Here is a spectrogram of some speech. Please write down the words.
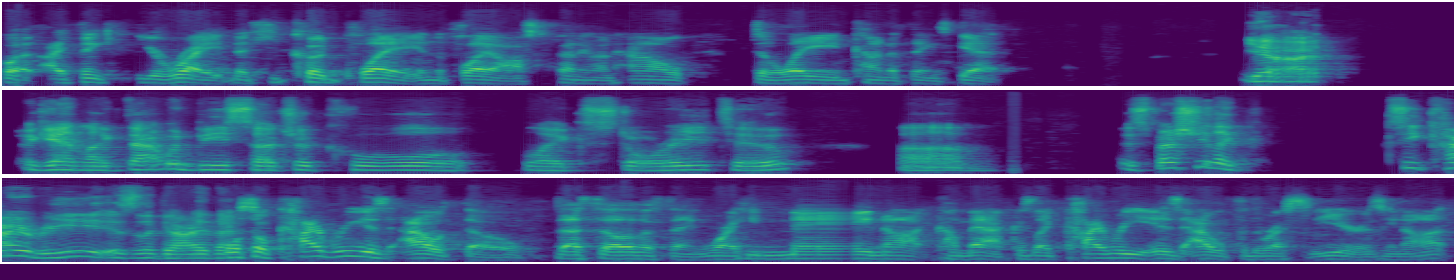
But I think you're right that he could play in the playoffs depending on how delayed kind of things get. Yeah, I, again, like that would be such a cool like story too. Um, especially like see Kyrie is the guy that Well, so Kyrie is out though. That's the other thing where he may not come back because like Kyrie is out for the rest of the year, is he not?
